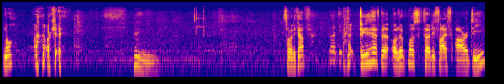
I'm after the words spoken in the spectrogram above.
No? okay. Hmm. Sawadee Do you have the Olympus 35 RD?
